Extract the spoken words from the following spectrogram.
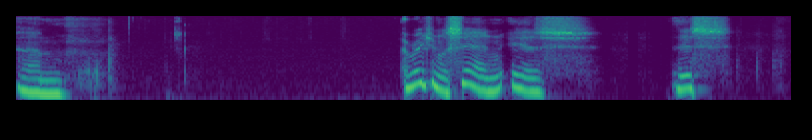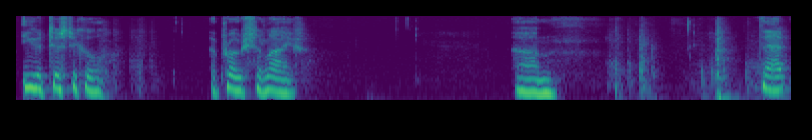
Um, original sin is this egotistical approach to life. Um, that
